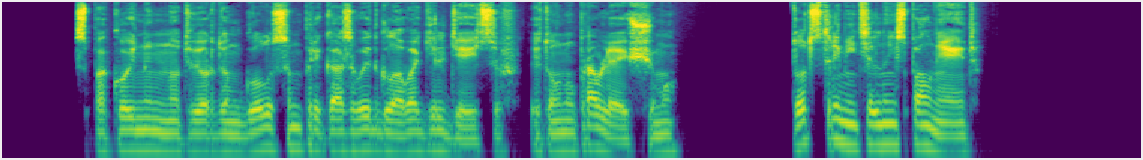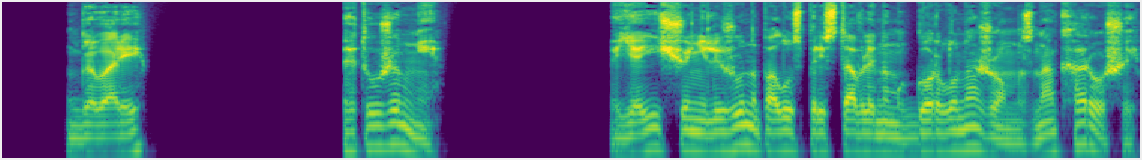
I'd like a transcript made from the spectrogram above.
— спокойным, но твердым голосом приказывает глава гильдейцев, это он управляющему. Тот стремительно исполняет. «Говори». «Это уже мне». Я еще не лежу на полу с приставленным к горлу ножом, знак хороший.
